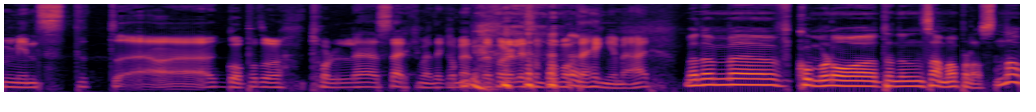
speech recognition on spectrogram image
minst uh, Gå på tolv eh, sterke medikamenter for å liksom på en måte henge med her. Men de eh, kommer nå til den samme plassen, da.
